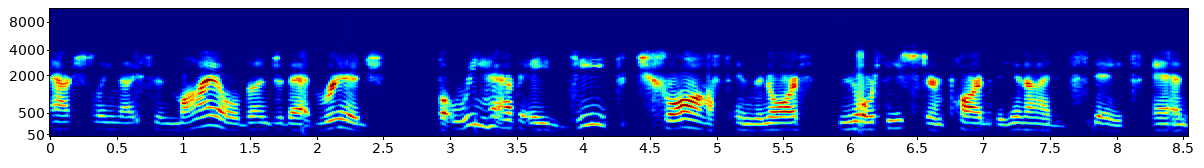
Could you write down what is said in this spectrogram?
actually nice and mild under that ridge, but we have a deep trough in the north northeastern part of the United States. And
